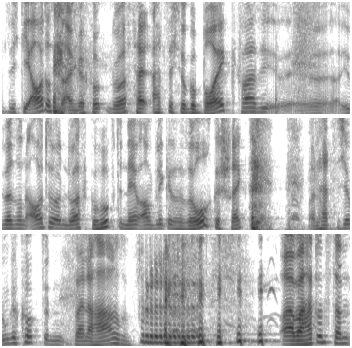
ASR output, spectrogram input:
sich die Autos da angeguckt. Du hast halt, hat sich so gebeugt quasi äh, über so ein Auto und du hast gehupt. In dem Augenblick ist er so hochgeschreckt und hat sich umgeguckt und seine Haare so. aber hat uns dann,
